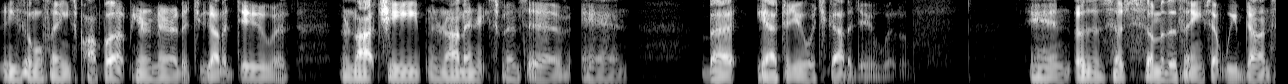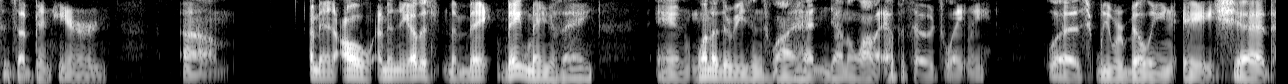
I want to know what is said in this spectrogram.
these little things pop up here and there that you got to do With. they're not cheap they're not inexpensive and but you have to do what you got to do with them and those are some of the things that we've done since i've been here and um i mean oh i mean the other the big big major thing and one of the reasons why i hadn't done a lot of episodes lately was we were building a shed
